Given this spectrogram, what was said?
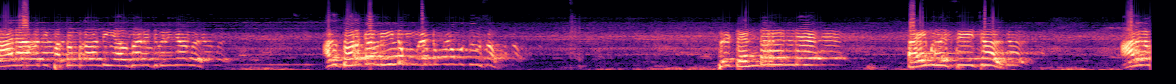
കാലാവധി പത്തൊമ്പതാം തീയതി അവസാനിച്ച് പിരിഞ്ഞാന്ന് അത് തുറക്കാൻ വീണ്ടും രണ്ടു മൂന്ന് ദിവസം. ഒരു ടെൻഡറിന്റെ ടൈം നിശ്ചയിച്ചാൽ ആളുകൾ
